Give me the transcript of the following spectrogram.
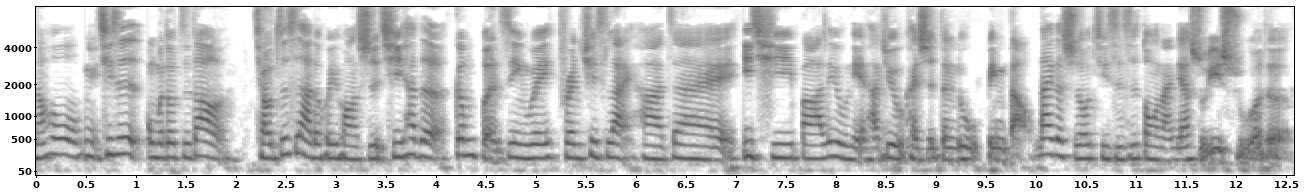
然后你其实我们都知道。乔治是他的辉煌时期，他的根本是因为 Francis Light，他在一七八六年他就开始登陆冰岛，那个时候其实是东南亚数一数二的。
